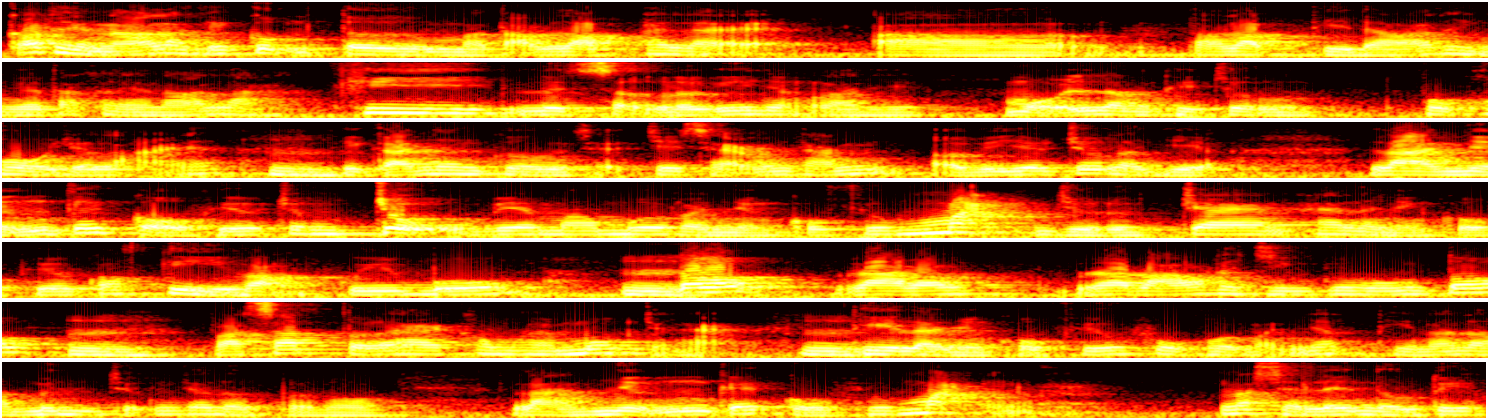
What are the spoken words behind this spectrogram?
có thể nói là cái cụm từ mà tạo lập hay là uh, tạo lập thì đó thì người ta có thể nói là khi lịch sử là ghi nhận là gì mỗi lần thị trường phục hồi trở lại ừ. thì cá nhân cường sẽ chia sẻ với khánh ở video trước là gì là những cái cổ phiếu trong trụ vn30 và những cổ phiếu mạnh giữ được trend hay là những cổ phiếu có kỳ vọng quý 4 ừ. tốt ra báo ra báo là chính quý 4 tốt ừ. và sắp tới 2021 chẳng hạn ừ. thì là những cổ phiếu phục hồi mạnh nhất thì nó là minh chứng cho được rồi là những cái cổ phiếu mạnh nó sẽ lên đầu tiên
